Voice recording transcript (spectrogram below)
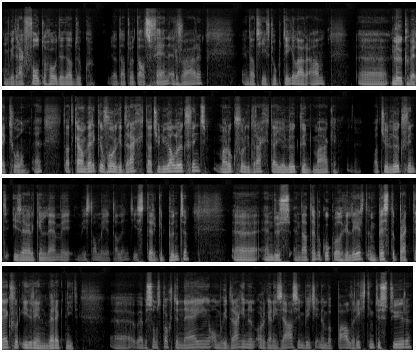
om gedrag vol te houden, dat, ook, ja, dat we het als fijn ervaren. En dat geeft ook Tegelaar aan. Uh, leuk werkt gewoon. Hè. Dat kan werken voor gedrag dat je nu al leuk vindt, maar ook voor gedrag dat je leuk kunt maken. Wat je leuk vindt, is eigenlijk in lijn met, meestal met je talent, je sterke punten. en, dus, en dat heb ik ook wel geleerd. Een beste praktijk voor iedereen werkt niet. We hebben soms toch de neiging om gedrag in een organisatie een beetje in een bepaalde richting te sturen.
